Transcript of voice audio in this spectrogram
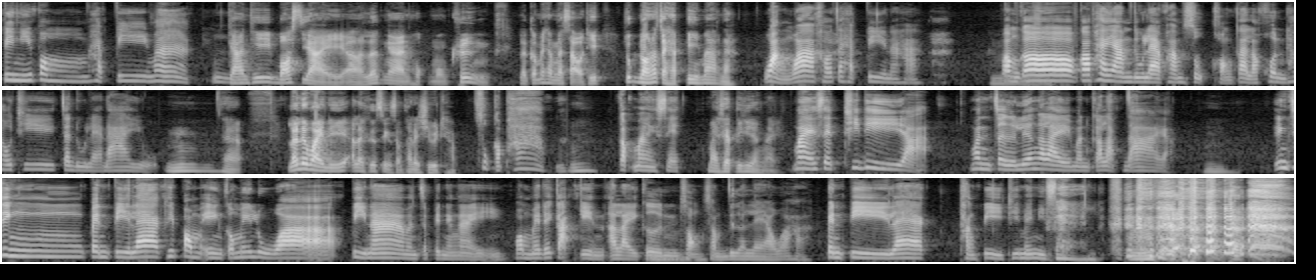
ปีนี้ปอมhappy มากอืมการที่ boss ใหญ่เอ่อเลิกงาน6 โมงครึ่งแล้วก็ไม่ทำงานเสาร์อาทิตย์ลูกน้องน่าจะ happy มากนะ หวังว่าเขาจะ happy นะคะปอมก็ก็พยายามดูแลความสุขของแต่ละคนเท่าที่จะดูแลได้อยู่ อืมฮะแล้วในวัยนี้อะไรคือสิ่งสำคัญในชีวิตครับ สุขภาพนะอืมกับ mindset mindset นี่คือยังไง mindset ที่ดีอะ มันเจอเรื่องอะไรมันก็รับได้อะอืม จริงๆ เป็นปีแรกที่ปอมเองก็ไม่รู้ว่าปีหน้ามันจะเป็นยังไง ปอมไม่ได้กะเกณฑ์อะไรเกินสองสามเดือนแล้วอะค่ะ เป็นปีแรกทั้งปีที่ไม่มีแฟน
